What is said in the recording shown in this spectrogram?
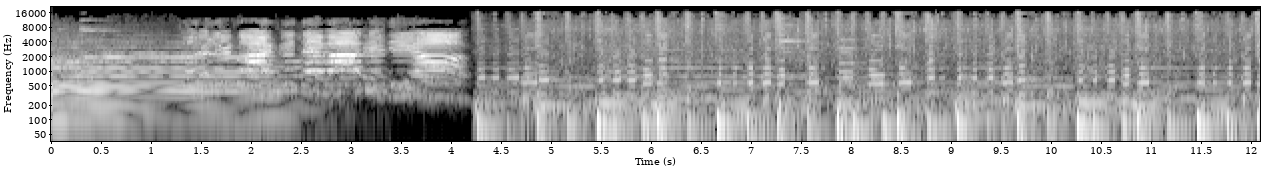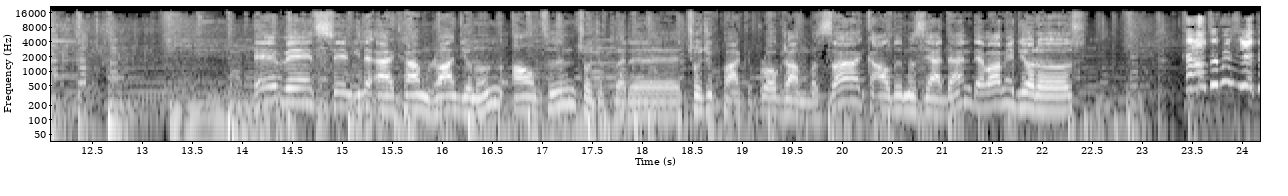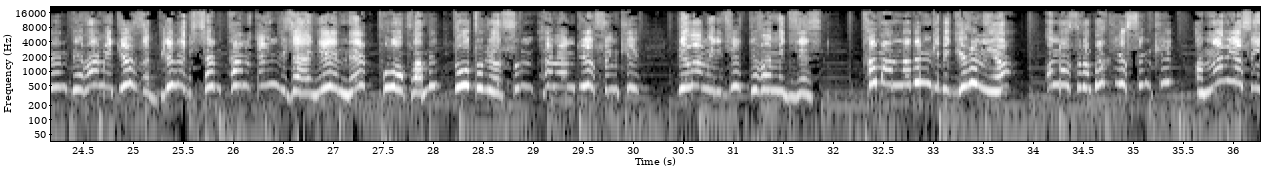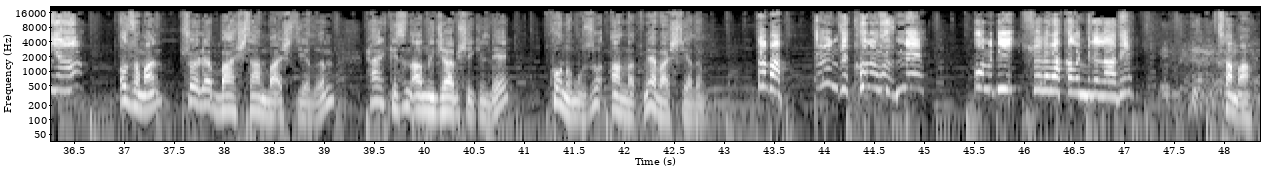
Evet sevgili Erkam Radyo'nun altın çocukları Çocuk Parkı programımıza kaldığımız yerden devam ediyoruz. Kaldığımız yerden devam ediyoruz da Bilal abi sen tam en güzel yerinde programı durduruyorsun. Hemen diyorsun ki devam edeceğiz devam edeceğiz. Tam anladığım gibi görünüyor. Ondan sonra bakıyorsun ki anlamıyorsun ya. O zaman şöyle baştan başlayalım. Herkesin anlayacağı bir şekilde konumuzu anlatmaya başlayalım. Tamam önce konumuz ne? Onu bir söyle bakalım Bilal abi. Tamam.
